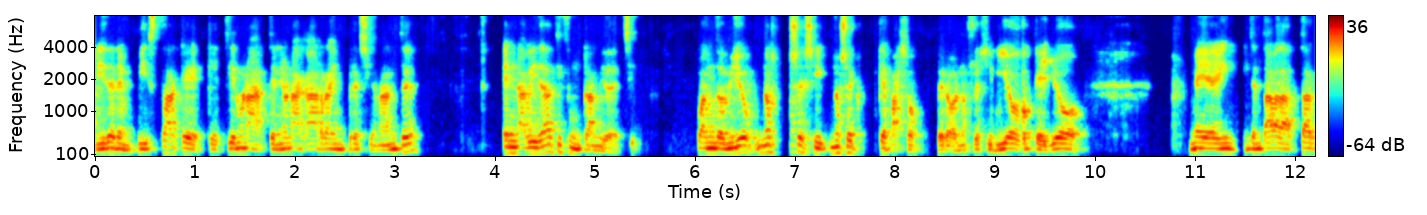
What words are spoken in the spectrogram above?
líder en pista, que, tiene una, tenía una garra impresionante. En Navidad hizo un cambio de chip. Cuando vio, no sé si, no sé qué pasó, pero no sé si vio que yo me intentaba adaptar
